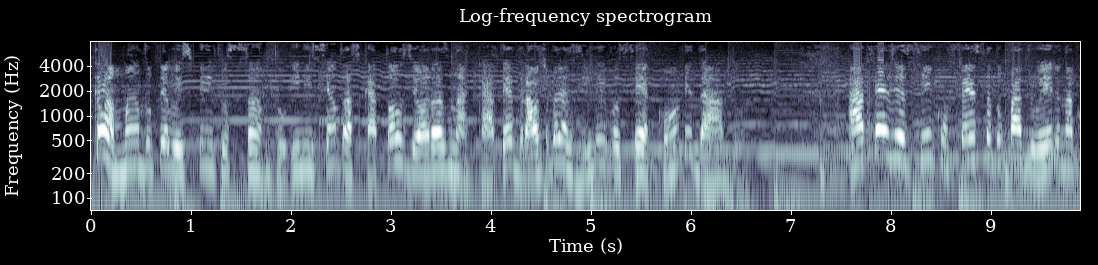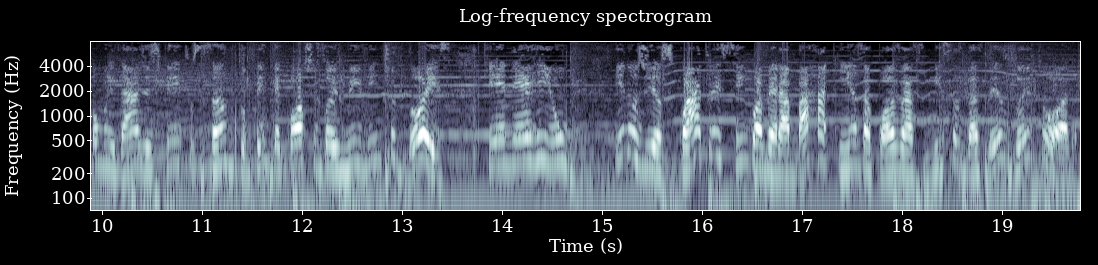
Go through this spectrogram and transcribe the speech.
clamando pelo Espírito Santo, iniciando às 14 horas na Catedral de Brasília e você é convidado. Até dia 5, festa do padroeiro na comunidade Espírito Santo, Pentecostes 2022, QNR1. E nos dias 4 e 5 haverá barraquinhas após as missas das 18 horas.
